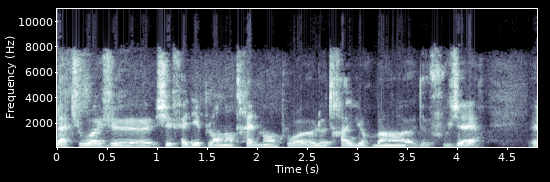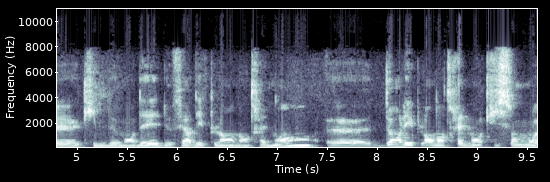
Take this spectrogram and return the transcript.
Là, tu vois, j'ai fait des plans d'entraînement pour euh, le trail urbain euh, de Fougères euh, qui me demandait de faire des plans d'entraînement. dans les plans d'entraînement qui sont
